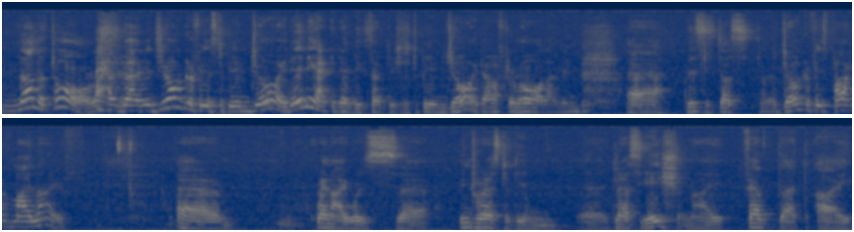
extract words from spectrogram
None at all. I mean, geography is to be enjoyed. Any academic subject is to be enjoyed, after all. I mean, uh, this is just, uh, geography is part of my life. Um, when I was uh, interested in Uh, glaciation, I felt that I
